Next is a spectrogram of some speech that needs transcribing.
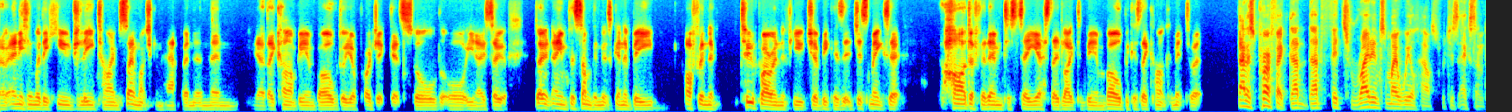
Uh, anything with a huge lead time, so much can happen, and then you know, they can't be involved or your project gets stalled or you know so don't aim for something that's going to be off in the too far in the future because it just makes it harder for them to say yes they'd like to be involved because they can't commit to it that is perfect. That that fits right into my wheelhouse, which is excellent.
